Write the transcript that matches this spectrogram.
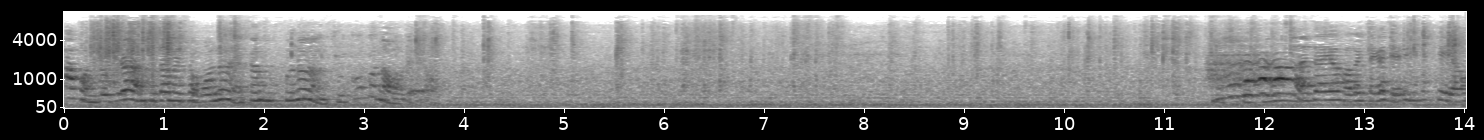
파 건더기랑 그 다음에 저거는 액상 스프는 불 끄고 넣으래요. 맞아요. 먹을 때가 제일 행복해요.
